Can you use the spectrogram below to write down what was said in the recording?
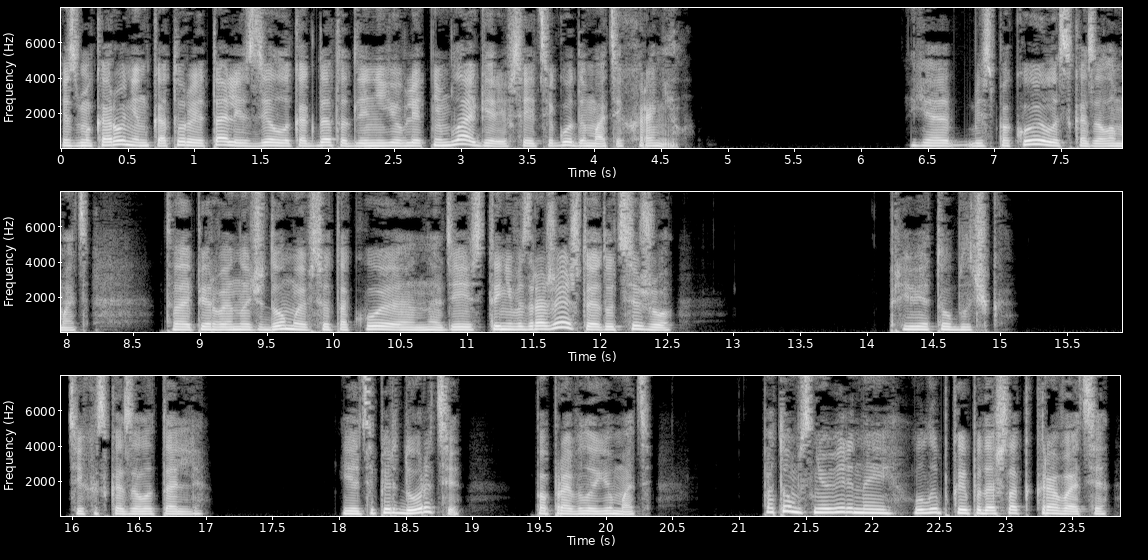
из макаронин, которые Тали сделала когда-то для нее в летнем лагере, все эти годы мать их хранила. «Я беспокоилась», — сказала мать. «Твоя первая ночь дома и все такое. Надеюсь, ты не возражаешь, что я тут сижу?» «Привет, облачко», — тихо сказала Талли. «Я теперь Дороти», — поправила ее мать. Потом с неуверенной улыбкой подошла к кровати —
